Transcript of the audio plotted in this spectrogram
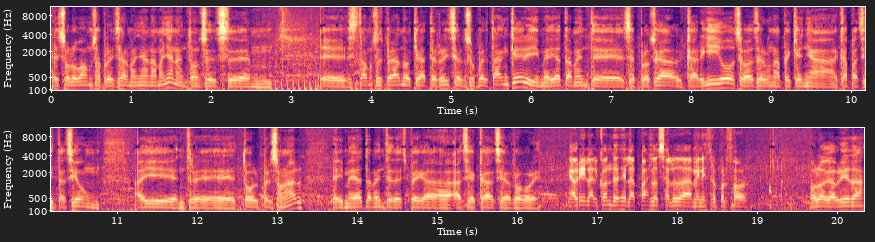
Eso lo vamos a precisar mañana mañana. Entonces, eh, estamos esperando que aterrice el supertanker e inmediatamente se proceda al carguío, se va a hacer una pequeña capacitación ahí entre todo el personal e inmediatamente despega hacia acá, hacia Roboré. Gabriela Alcón desde La Paz lo saluda, ministro, por favor. Hola Gabriela.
